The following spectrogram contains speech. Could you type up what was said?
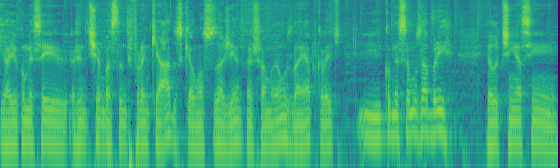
E aí eu comecei, a gente tinha bastante franqueados, que é os nossos agentes que nós chamamos na época, e começamos a abrir. Eu tinha assim,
